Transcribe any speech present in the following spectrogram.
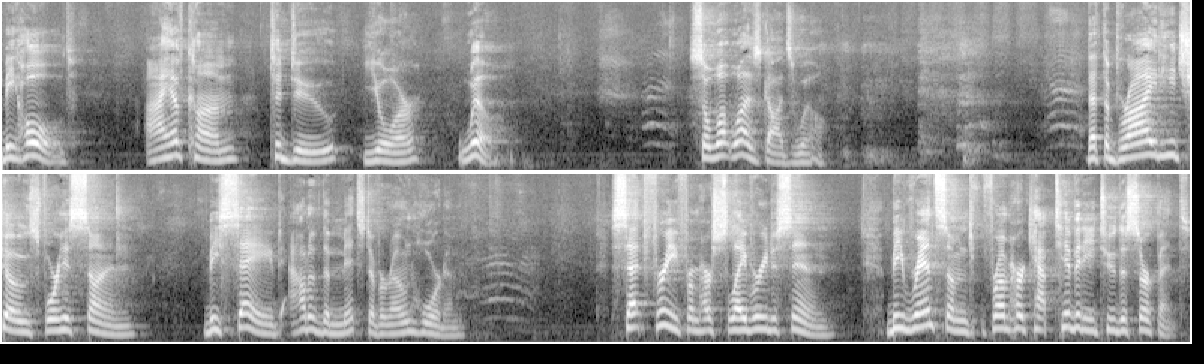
Behold, I have come to do your will. So, what was God's will? That the bride he chose for his son be saved out of the midst of her own whoredom, set free from her slavery to sin, be ransomed from her captivity to the serpent,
